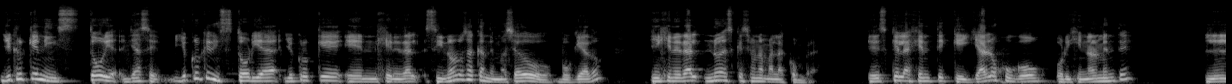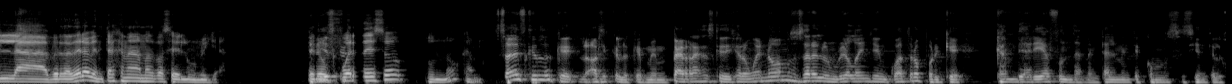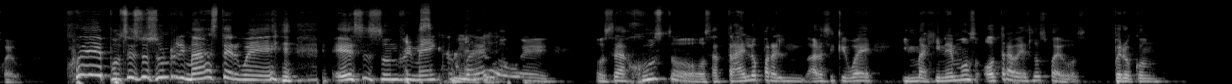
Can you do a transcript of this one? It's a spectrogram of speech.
Yo creo que en historia, ya sé, yo creo que en historia, yo creo que en general, si no lo sacan demasiado bugueado, en general no es que sea una mala compra. Es que la gente que ya lo jugó originalmente, la verdadera ventaja nada más va a ser el 1 y ya. Pero Y es que- fuera de eso, pues no, cabrón. ¿Sabes qué es lo que, sí que lo que me emperra es que dijeron, bueno, no vamos a usar el Unreal Engine 4 porque cambiaría fundamentalmente cómo se siente el juego. Güey, pues eso es un remaster, güey. Eso es un remake del juego, güey. O sea, justo, o sea, tráelo para el. Ahora sí que, güey, imaginemos otra vez los juegos, pero con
